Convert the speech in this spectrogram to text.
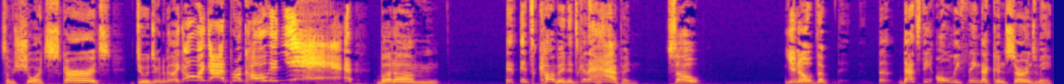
some short skirts. Dudes are going to be like, oh my God, Brooke Hogan, yeah! But, um, it, it's coming. It's going to happen. So, you know, the, the, that's the only thing that concerns me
